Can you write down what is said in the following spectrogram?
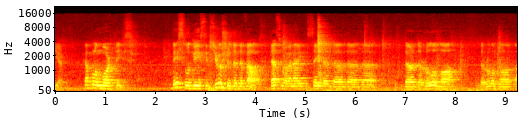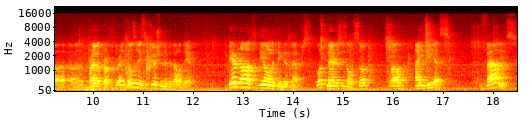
here. A couple of more things. This would be institutions that develop. That's why when I say that the, the, the, the, rule of law, the rule of law, uh, uh, private property rights, those are institutions that develop there. They're not the only thing that matters. What matters is also, well, ideas, values.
